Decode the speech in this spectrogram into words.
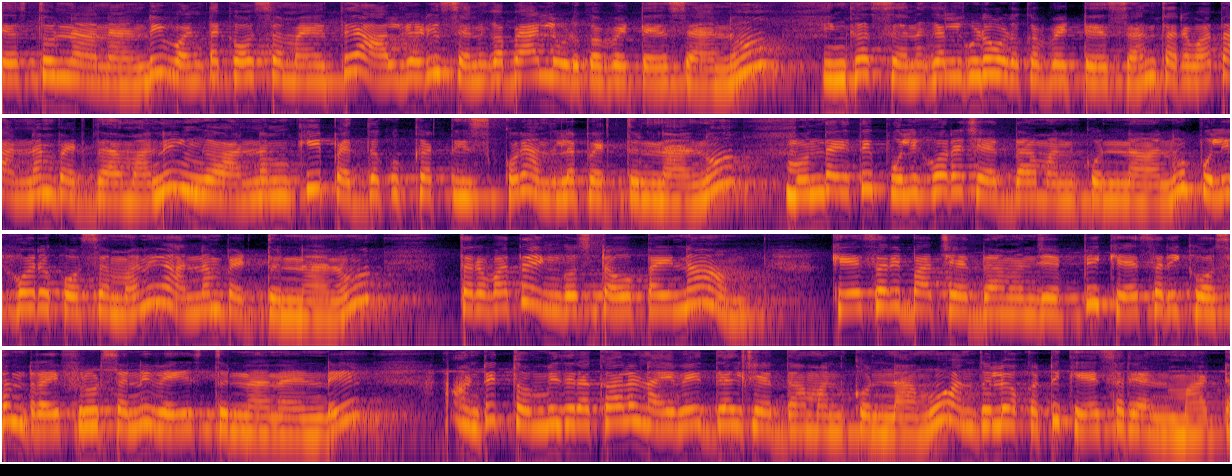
చేస్తున్నానండి. వంట కోసం అయితే ఆల్రెడీ శనగబ్యాళ్ళు ఉడకబెట్టేశాను. ఇంకా శనగలు కూడా ఉడకబెట్టేశాను. తర్వాత అన్నం పెడదామని ఇంకా అన్నంకి పెద్ద కుక్కర్ తీసుకొని అందులో పెడుతున్నాను. ముందైతే పులిహోర చేద్దాం అనుకున్నాను పులిహోర కోసమని అన్నం పెడుతున్నాను. తర్వాత ఇంకో స్టవ్ పైన కేసరి బాత్ చేద్దామని చెప్పి కేసరి కోసం డ్రై ఫ్రూట్స్ అన్ని వేయిస్తున్నానండి. అంటే తొమ్మిది రకాల నైవేద్యాలు చేద్దాం అనుకున్నాము. అందులో ఒకటి కేసరి అన్నమాట.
